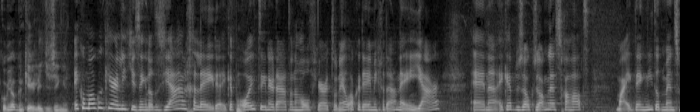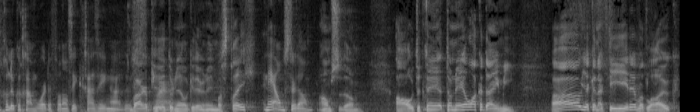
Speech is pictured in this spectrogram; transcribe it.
kom je ook een keer een liedje zingen? Ik kom ook een keer een liedje zingen. Dat is jaren geleden. Ik heb ooit inderdaad een half jaar toneelacademie gedaan. Nee, een jaar. En eh, ik heb dus ook zangles gehad. Maar ik denk niet dat mensen gelukkig gaan worden van als ik ga zingen. Dus, Waar heb je maar- toneelacademie in Maastricht? Nee, Amsterdam. Amsterdam. Oh, de tone- toneelacademie. Oh, je kan acteren, wat leuk.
